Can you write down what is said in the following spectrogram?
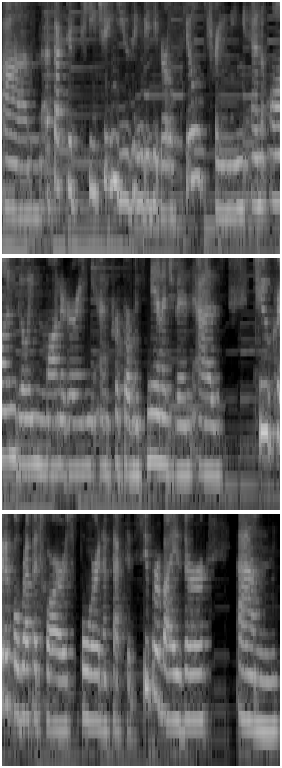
um, effective teaching using behavioral skills training and ongoing monitoring and performance management as two critical repertoires for an effective supervisor. Um,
